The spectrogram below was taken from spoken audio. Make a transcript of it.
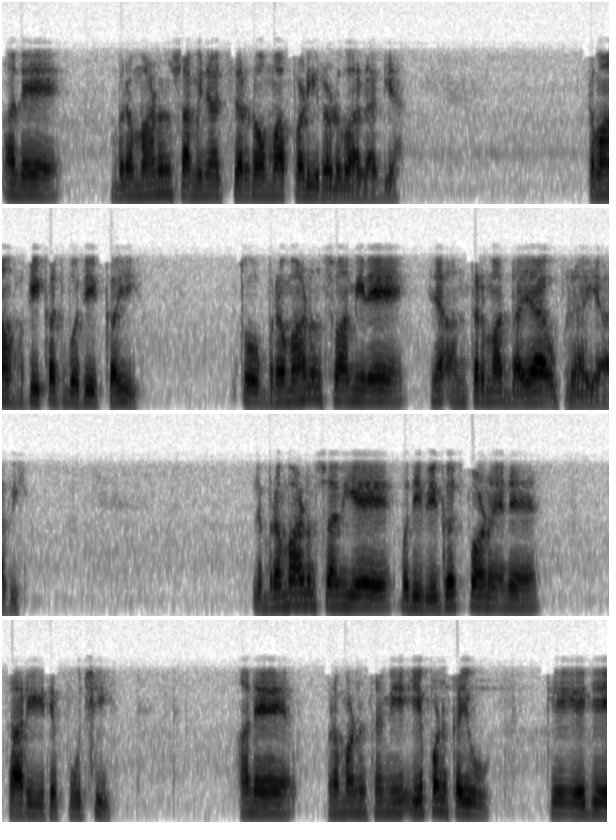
અને બ્રહ્માનંદ સ્વામીના ચરણોમાં પડી રડવા લાગ્યા. તમામ હકીકત બધી કહી, તો બ્રહ્માનંદ સ્વામીને એના અંતરમાં દયા ઉભરાઈ આવી. એટલે બ્રહ્માનંદ સ્વામીએ બધી વિગત પણ એને સારી રીતે પૂછી અને બ્રહ્માનંદ સ્વામીએ એ પણ કહ્યું કે એ જે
